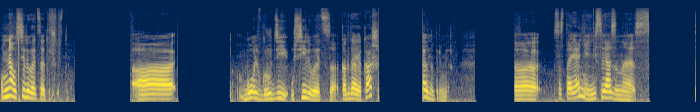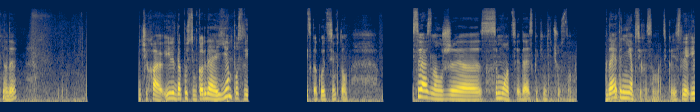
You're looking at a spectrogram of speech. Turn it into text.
У меня усиливается это чувство. А боль в груди усиливается, когда я кашляю, например. А состояние, не связанное с да? Чихаю. Или, допустим, когда я ем после какой-то симптом, связано уже с эмоцией, да, с каким-то чувством. Да, это не психосоматика. Если или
